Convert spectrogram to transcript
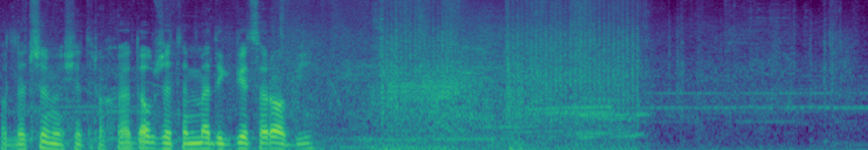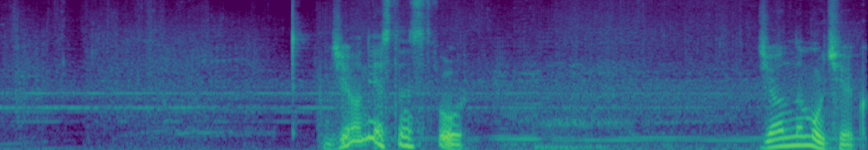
Podleczymy się trochę. Dobrze, ten medyk wie co robi. Gdzie on jest, ten stwór? Gdzie on nam uciekł?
